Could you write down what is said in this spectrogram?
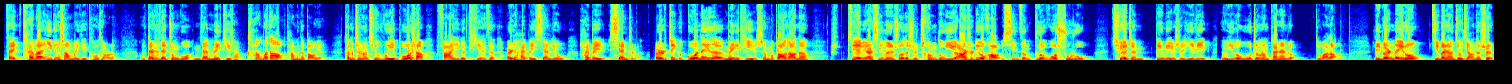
在台湾一定上媒体头条的，但是在中国，你在媒体上看不到他们的抱怨，他们只能去微博上发一个帖子，而且还被限流，还被限制了。而这个国内的媒体什么报道呢？界面新闻说的是成都一月二十六号新增德国输入确诊病例是一例，有一个无症状感染者就完了。里边内容基本上就讲的是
